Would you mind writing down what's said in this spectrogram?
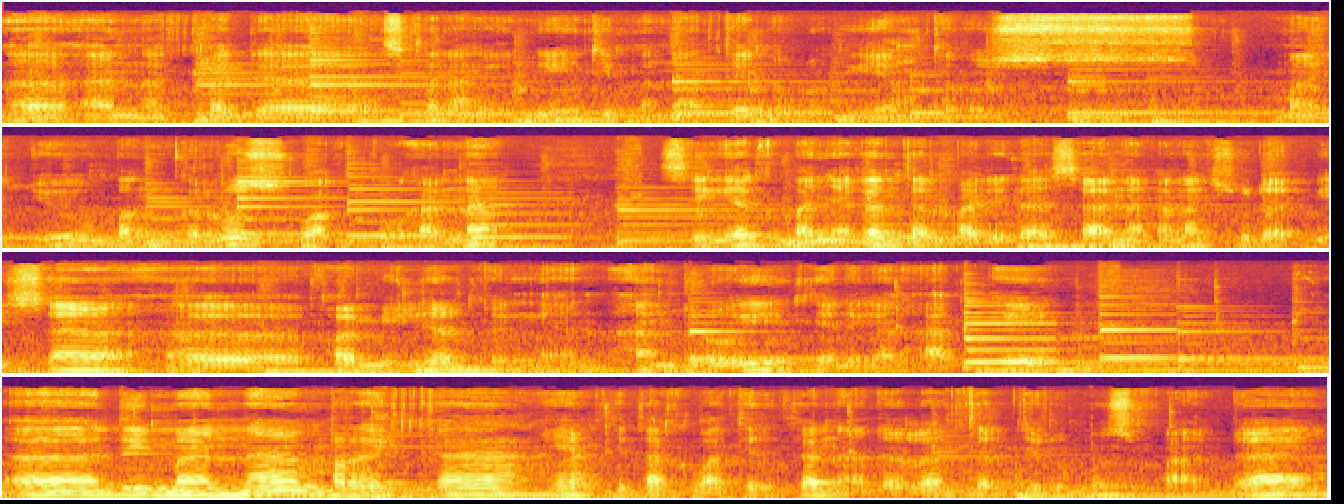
uh, anak pada sekarang ini di mana teknologi yang terus maju menggerus waktu anak sehingga kebanyakan tanpa didasar anak-anak sudah bisa uh, familiar dengan Android ya dengan HP uh, eh, di mana mereka yang kita khawatirkan adalah terjerumus pada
